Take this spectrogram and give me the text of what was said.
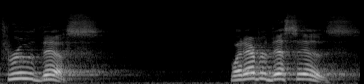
through this, whatever this is.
